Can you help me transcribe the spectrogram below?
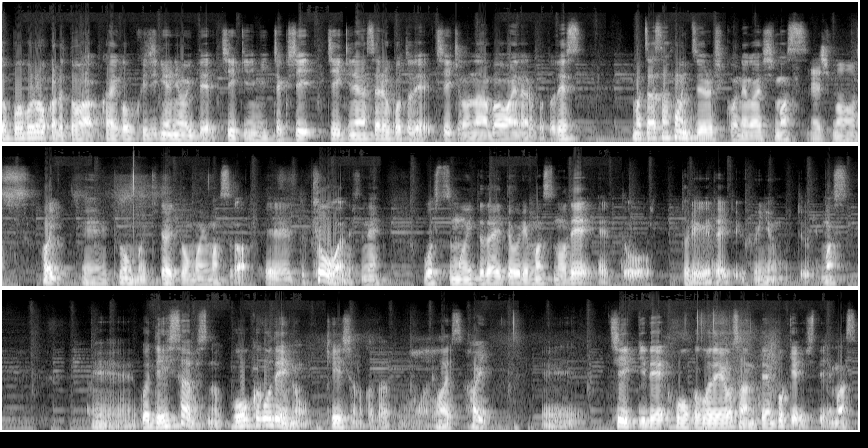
トップオブローカルとは介護福祉事業において地域に密着し地域に合わせることで地域のナンバーワンになることです。松田さん本日よろしくお願いします。お願いします。はい、えー今日も行きたいと思いますが、えー、と今日はですねご質問いただいておりますので、えー、と取り上げたいというふうに思っております、えーこれデイサービスの放課後デイの経営者の方だと思われます、はい。えー地域で放課後デイを3店舗経営しています。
